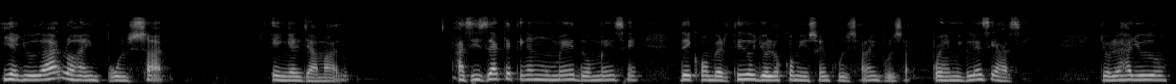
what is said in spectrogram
y ayudarlos a impulsar en el llamado. Así sea que tengan un mes, dos meses de convertido, yo los comienzo a impulsar, a impulsar. Pues en mi iglesia es así. Yo les ayudo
